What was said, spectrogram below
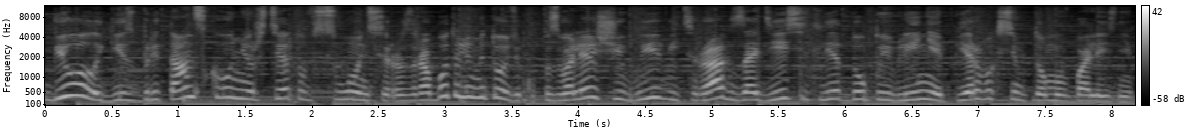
Биологи из Британского университета в Свонсе разработали методику, позволяющую выявить рак за 10 лет до появления первых симптомов болезни.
